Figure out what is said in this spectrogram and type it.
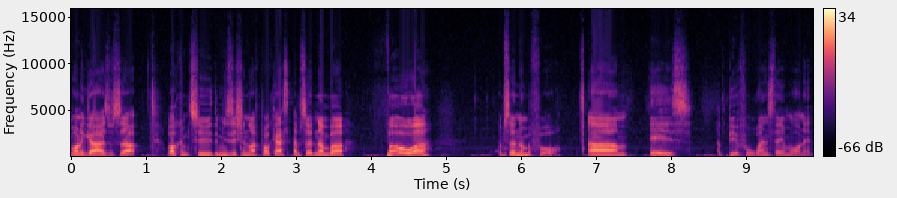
Morning, guys. What's up? Welcome to the Musician Life Podcast, episode number four. Episode number four. Um, it is a beautiful Wednesday morning.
